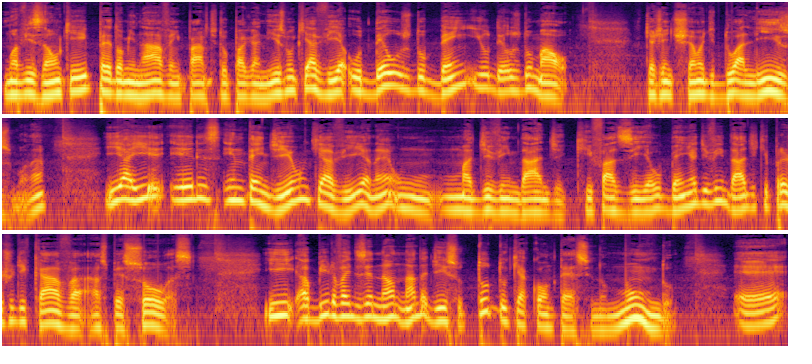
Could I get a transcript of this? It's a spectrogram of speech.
Uma visão que predominava em parte do paganismo, que havia o Deus do bem e o Deus do mal, que a gente chama de dualismo. Né? E aí eles entendiam que havia né, um, uma divindade que fazia o bem e a divindade que prejudicava as pessoas. E a Bíblia vai dizer: não, nada disso. Tudo que acontece no mundo é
